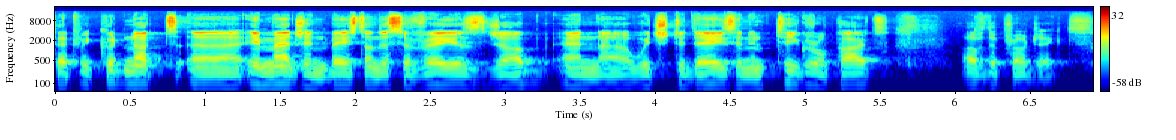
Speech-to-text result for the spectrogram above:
that we could not uh, imagine based on the surveyor's job and uh, which today is an integral part of the project.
